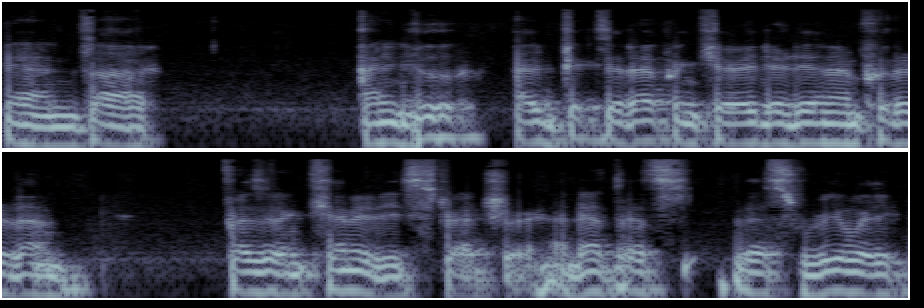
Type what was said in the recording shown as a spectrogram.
and uh, I knew I'd picked it up and carried it in and put it on President Kennedy's stretcher, and that that's that's really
